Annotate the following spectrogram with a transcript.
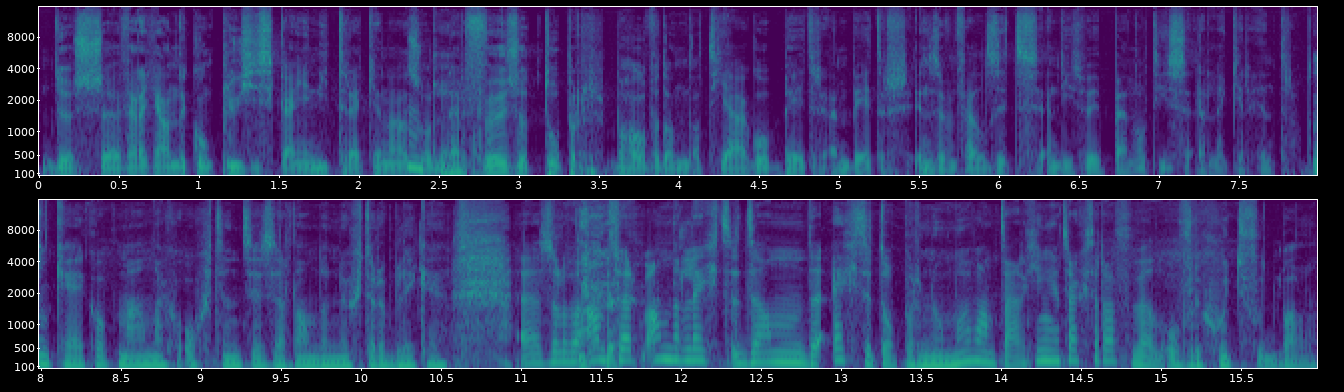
Dus vergaande conclusies kan je niet trekken aan zo'n okay. nerveuze topper, behalve dan dat Thiago beter en beter in zijn vel zit en die twee penalties er lekker in trapt. Kijk, op maandagochtend is er dan de nuchtere blik. Uh, zullen we Antwerp-Anderlecht dan de echte topper noemen? Want daar ging het achteraf wel over goed voetbal.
